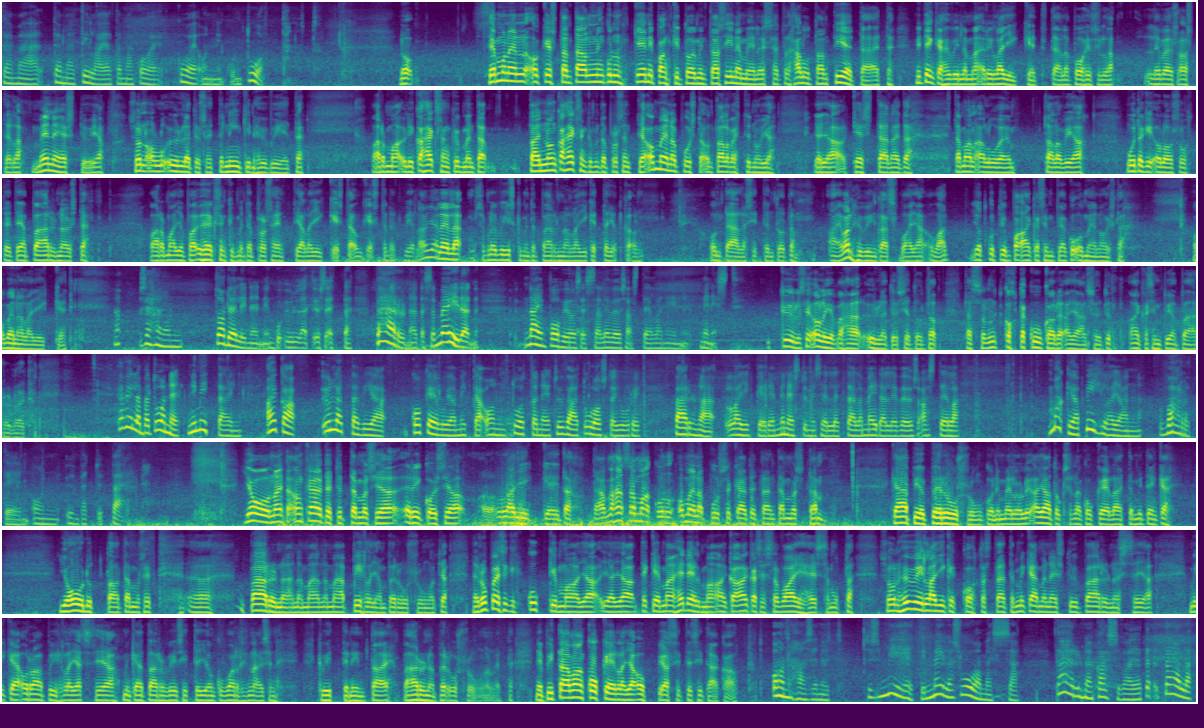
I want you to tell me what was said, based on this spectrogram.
tämä, tämä tila ja tämä koe, koe on niin kuin tuottanut? No semmoinen oikeastaan tämä on niin kuin geenipankkitoimintaa siinä mielessä, että halutaan tietää, että miten hyvin nämä eri lajikkeet täällä pohjoisilla leveysasteilla menestyy. Ja se on ollut yllätys, että niinkin hyvin, että varmaan yli 80 tai noin 80 prosenttia omenapuista on talvehtinut ja, ja, ja kestää näitä tämän alueen talvia, muitakin olosuhteita ja päärynöistä varmaan jopa 90 prosenttia lajikkeista on kestänyt. Vielä on jäljellä semmoinen 50 päärynän lajiketta, jotka on, on täällä sitten tuota, aivan hyvin kasvaa ja ovat jotkut jopa aikaisempia kuin omenoista, omenalajikkeet. No, sehän on todellinen niin kuin yllätys, että päärynä tässä meidän näin pohjoisessa leveysasteella niin menestyy. Kyllä se oli vähän yllätys ja tuota, tässä on nyt kohta kuukauden ajan syöty aikaisempia päärynöitä. Kävelläänpä tuonne nimittäin aika yllättäviä kokeiluja, mitkä on tuottaneet hyvää tulosta juuri päärynälajikkeiden menestymiselle täällä meidän leveysasteella. Makea pihlajan varteen on ympätty päärynä. Joo, näitä on käytetty tämmöisiä erikoisia lajikkeita. Tämä on vähän sama kuin omenapuussa käytetään tämmöistä kääpiöperusrunkoa, niin meillä oli ajatuksena kokeilla, että mitenkä jouduttaa tämmöiset päärynää nämä, nämä pihlajan perusrungot. Ja ne rupesikin kukkimaan ja, ja, ja tekemään hedelmää aika aikaisessa vaiheessa, mutta se on hyvin lajikekohtaista, että mikä menestyy päärynässä ja mikä orapihlajassa ja mikä tarvii sitten jonkun varsinaisen kvittenin tai päärynän perusrungon. Että ne pitää vaan kokeilla ja oppia sitten sitä kautta. Onhan se nyt. Siis mieti, meillä Suomessa päärynä kasvaa ja t- täällä,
